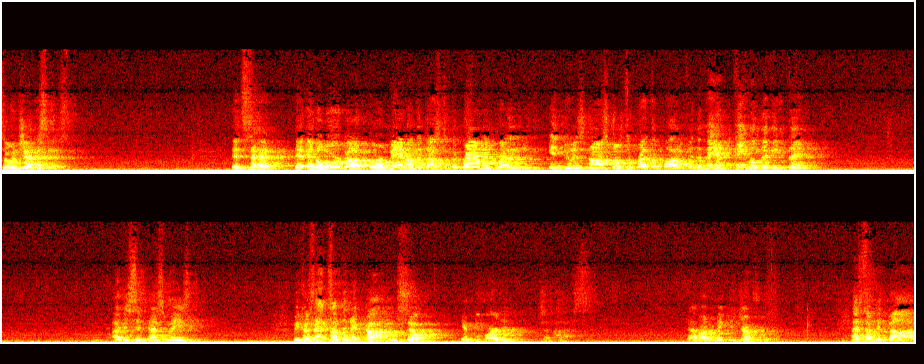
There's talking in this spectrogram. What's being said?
So in Genesis, it said that, and the Lord God formed man on the dust of the ground and breathed into his nostrils the breath of life, and the man became a living thing. I just think that's amazing. Because that's something that God himself imparted to us. That ought to make you jump. That's something God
